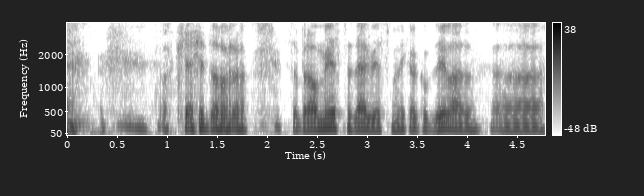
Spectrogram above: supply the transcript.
ok, dobro. Se pravi, mestne derbije smo nekako obdelali. Uh,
